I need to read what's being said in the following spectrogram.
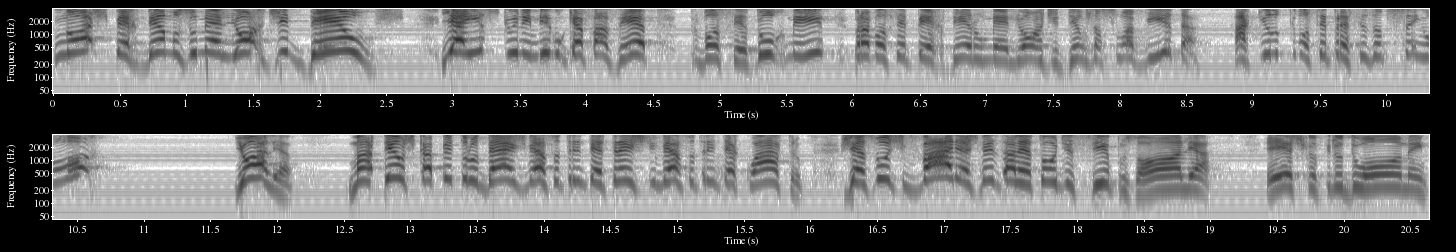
nós perdemos o melhor de Deus. E é isso que o inimigo quer fazer: você dormir para você perder o melhor de Deus na sua vida, aquilo que você precisa do Senhor. E olha, Mateus capítulo 10, verso 33 e verso 34, Jesus várias vezes alertou os discípulos: olha, Eis que o filho do homem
